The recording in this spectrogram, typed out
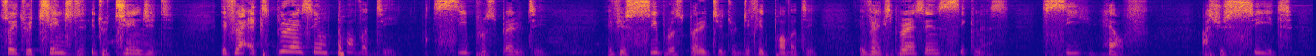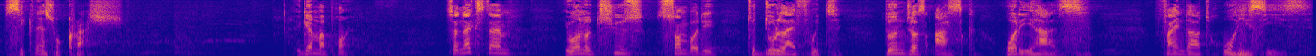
So it will change it. It will change it. If you are experiencing poverty, see prosperity. If you see prosperity to defeat poverty, if you're experiencing sickness, see health. As you see it, sickness will crash. You get my point? So, next time you want to choose somebody to do life with, don't just ask what he has, find out what he sees.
